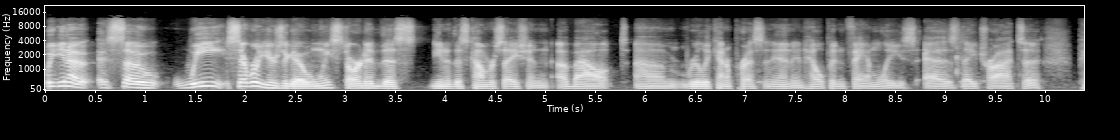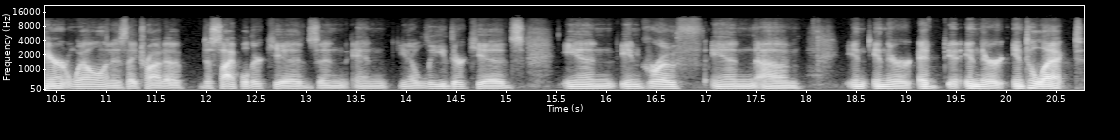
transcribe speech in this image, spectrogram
Well, you know, so we several years ago when we started this, you know, this conversation about um, really kind of pressing in and helping families as they try to parent well and as they try to disciple their kids and and you know lead their kids in in growth in um, in in their in their intellect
